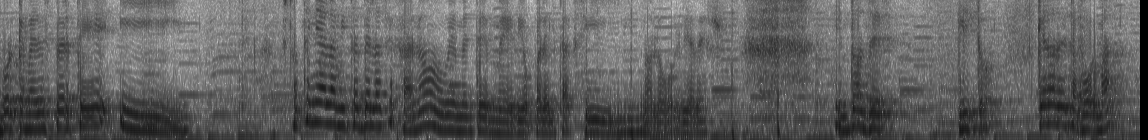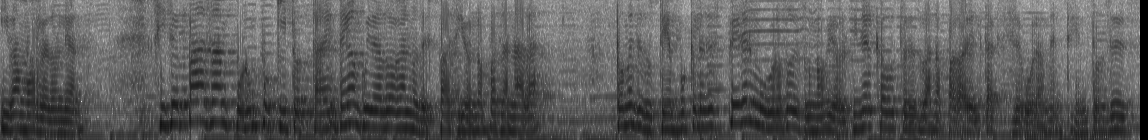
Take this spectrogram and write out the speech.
porque me desperté y pues, no tenía la mitad de la ceja, ¿no? Obviamente me dio para el taxi y no lo volví a ver. Entonces, listo, Queda de esta forma y vamos redondeando. Si se pasan por un poquito, tengan cuidado, háganlo despacio, no pasa nada. Tómense su tiempo, que les espere el mugroso de su novio. Al fin y al cabo ustedes van a pagar el taxi seguramente. Entonces,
